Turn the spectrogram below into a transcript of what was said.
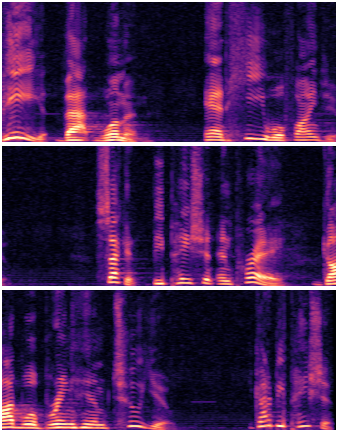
Be that woman, and he will find you. Second, be patient and pray. God will bring him to you. You got to be patient.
